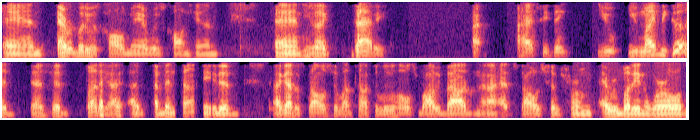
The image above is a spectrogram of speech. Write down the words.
and everybody was calling me. Everybody was calling him, and he's like, "Daddy, I I actually think you you might be good." And I said, "Buddy, I, I I've been telling you that." I got a scholarship. I talked to Lou Holtz, Bobby Bowden, and I had scholarships from everybody in the world.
